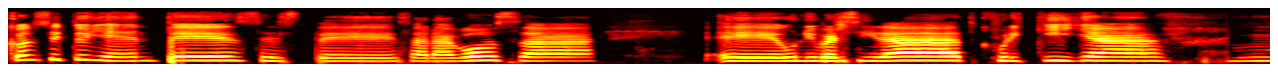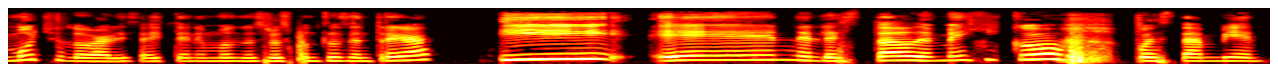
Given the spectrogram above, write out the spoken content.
Constituyentes, este, Zaragoza, eh, Universidad, Juriquilla, muchos lugares. Ahí tenemos nuestros puntos de entrega. Y en el Estado de México, pues también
